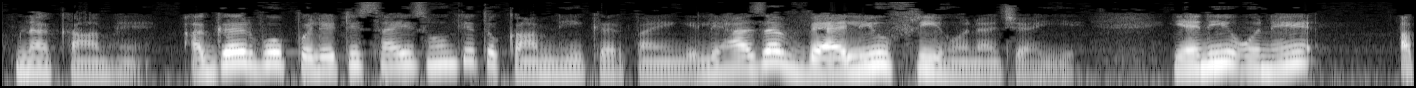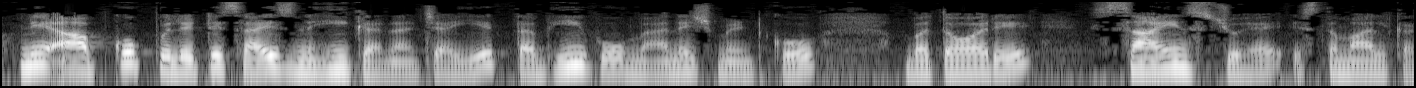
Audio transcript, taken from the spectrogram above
اپنا کام ہے اگر وہ پولیٹیسائز ہوں گے تو کام نہیں کر پائیں گے لہذا ویلیو فری ہونا چاہیے یعنی انہیں اپنے آپ کو پولیٹیسائز نہیں کرنا چاہیے تبھی وہ مینجمنٹ کو بطور سائنس جو ہے استعمال کر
